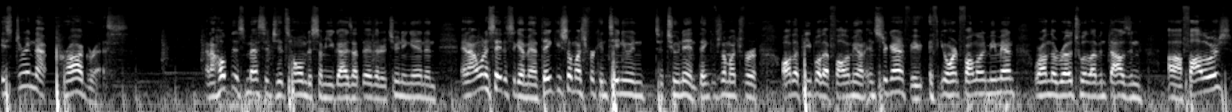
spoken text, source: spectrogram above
it's during that progress and I hope this message hits home to some of you guys out there that are tuning in. And, and I want to say this again, man. Thank you so much for continuing to tune in. Thank you so much for all the people that follow me on Instagram. If you, if you aren't following me, man, we're on the road to 11,000 uh, followers.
